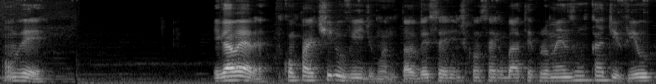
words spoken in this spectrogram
Vamos ver. E galera, compartilha o vídeo, mano, pra ver se a gente consegue bater pelo menos um k de view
